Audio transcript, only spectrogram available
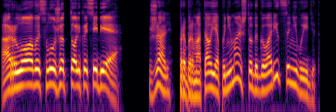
«Орловы служат только себе!» «Жаль», — пробормотал я, понимая, что договориться не выйдет.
